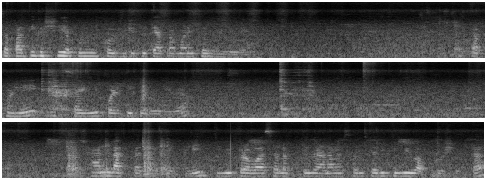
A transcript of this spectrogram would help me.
चपाती कशी आपण करून घेतो त्याप्रमाणे करून घेऊया. आता आपण हे एक साईडनी पलटी करून घेऊया. छान लागतात हे थेपले. तुम्ही प्रवासाला कुठे जाणार असाल तरी तुम्ही वापरू शकता.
